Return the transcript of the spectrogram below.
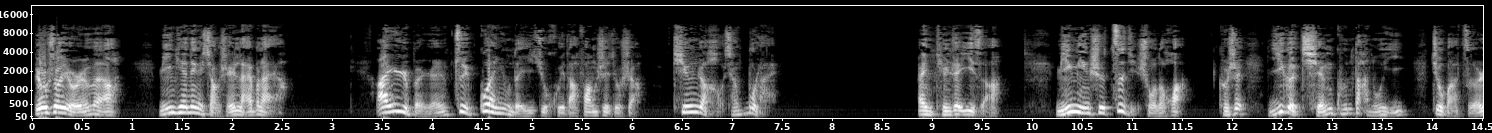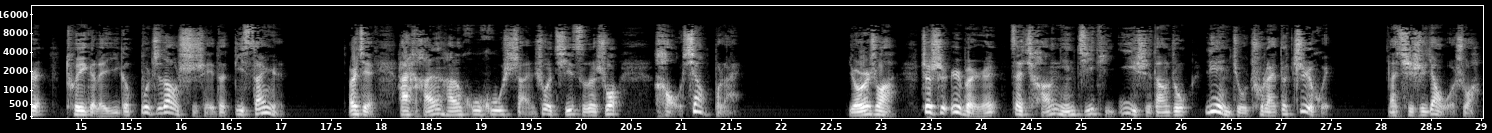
比如说，有人问啊，明天那个小谁来不来啊？按日本人最惯用的一句回答方式就是啊，听着好像不来。哎，你听这意思啊，明明是自己说的话，可是一个乾坤大挪移，就把责任推给了一个不知道是谁的第三人，而且还含含糊糊、闪烁其词的说好像不来。有人说啊。这是日本人在常年集体意识当中练就出来的智慧。那其实要我说，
